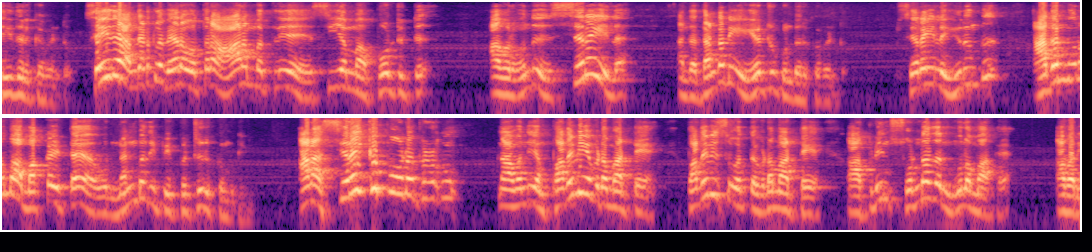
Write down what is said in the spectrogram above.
செய்திருக்க வேண்டும். செய்து அந்த இடத்துல வேற ஒருத்தரை ஆரம்பத்திலேயே சிஎம்மா போட்டுட்டு அவர் வந்து சிறையில அந்த தண்டனையை ஏற்றுக்கொண்டு இருக்க வேண்டும். சிறையில இருந்து அதன் மூலமா மக்கள்கிட்ட ஒரு நன்மதிப்பை பெற்றிருக்க முடியும். ஆனா சிறைக்கு போன பிறகும் நான் வந்து என் பதவியை விட மாட்டேன் பதவி சுகத்தை விட மாட்டேன் அப்படின்னு சொன்னதன் மூலமாக அவர்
